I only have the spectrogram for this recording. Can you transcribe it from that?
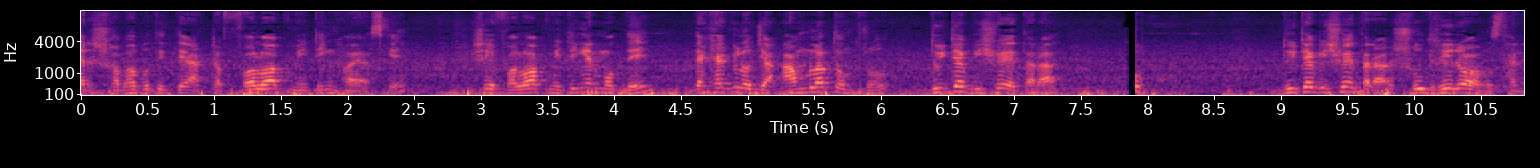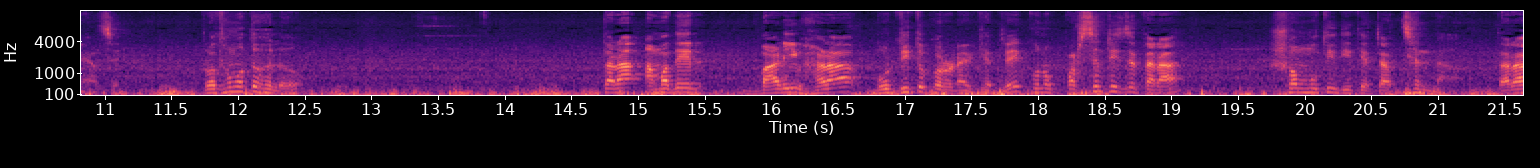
এর সভাপতিত্বে একটা ফলো আপ মিটিং হয় আজকে। সেই ফলো আপ মিটিংয়ের মধ্যে দেখা গেল যে আমলাতন্ত্র দুইটা বিষয়ে তারা দুইটা বিষয়ে তারা সুদৃঢ় অবস্থানে আছে। প্রথমত হলো তারা আমাদের বাড়ি ভাড়া বর্ধিতকরণের ক্ষেত্রে কোনো পার্সেন্টেজে তারা সম্মতি দিতে চাচ্ছেন না। তারা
